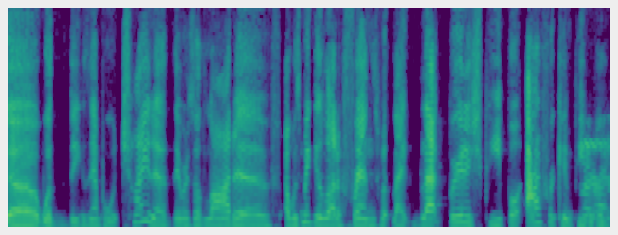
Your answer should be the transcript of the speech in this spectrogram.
uh, with the example with china there was a lot of i was making a lot of friends with like black british people african people mm.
